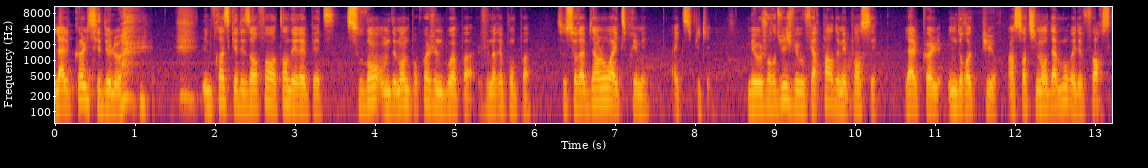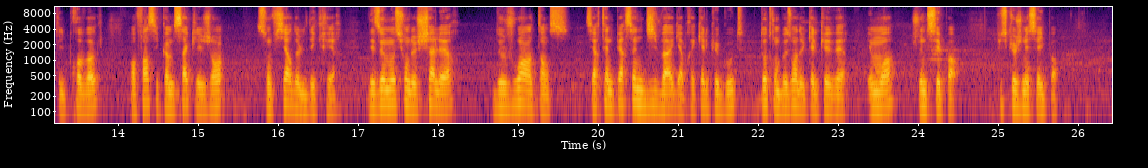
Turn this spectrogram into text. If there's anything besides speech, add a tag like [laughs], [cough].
L'alcool, c'est de l'eau. [laughs] Une phrase que des enfants entendent et répètent. Souvent, on me demande pourquoi je ne bois pas. Je ne réponds pas. Ce serait bien long à exprimer, à expliquer. Mais aujourd'hui, je vais vous faire part de mes pensées. L'alcool, une drogue pure, un sentiment d'amour et de force qu'il provoque. Enfin, c'est comme ça que les gens sont fiers de le décrire. Des émotions de chaleur, de joie intense. Certaines personnes divaguent après quelques gouttes, d'autres ont besoin de quelques verres. Et moi, je ne sais pas, puisque je n'essaye pas.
